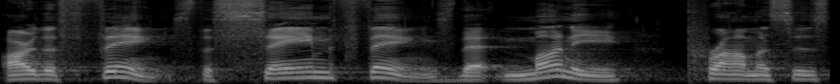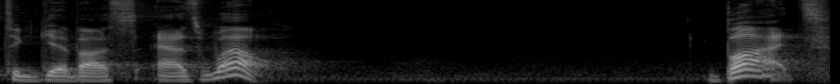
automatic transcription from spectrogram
are the things, the same things that money promises to give us as well. But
